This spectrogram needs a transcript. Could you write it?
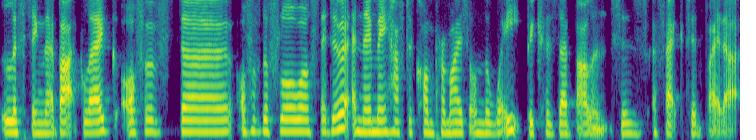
lifting their back leg off of the off of the floor whilst they do it, and they may have to compromise on the weight because their balance is affected by that.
